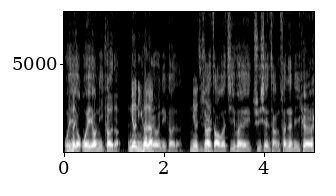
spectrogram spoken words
我也有我也有尼克的，你有尼克的，我有尼克的，你有几件？希望找个机会去现场穿着尼克，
